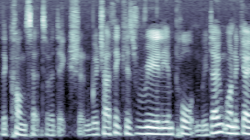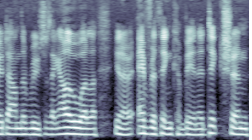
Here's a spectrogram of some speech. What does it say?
the concept of addiction, which I think is really important. We don't want to go down the route of saying, oh, well, you know, everything can be an addiction,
